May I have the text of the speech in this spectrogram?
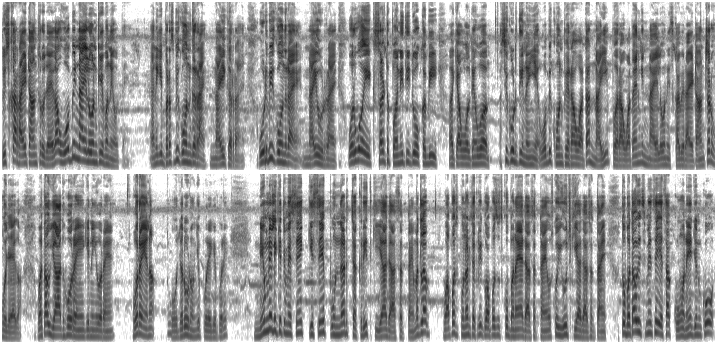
तो इसका राइट आंसर हो जाएगा, वो भी नाइलोन के बने होते हैं। यानी कि ब्रश भी कौन कर रहा है? नाई कर रहा है। उड़ भी कौन रहा है? नाई उड़ रहा है। और वो एक शर्ट पहनी थी जो कभी क्या बोलते हैं, वो सिकुड़ती नहीं है। वो भी कौन पहरा हुआ था? नाई पहरा हुआ था। यानी कि नाइलोन इसका भी राइट आंसर हो जाएगा। बताओ, याद हो रहे हैं कि नहीं हो रहे हैं? हो रहे हैं ना? तो ज़रूर होंगे पूरे के पूरे। निम्नलिखित में से किसे पुनर्चक्रित किया जा सकता है? मतलब वापस पुनर्चक्रित, वापस उसको बनाया जा सकता है, उसको यूज़ किया जा सकता है। तो बताओ इसमें से ऐसा कौन है जिनको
